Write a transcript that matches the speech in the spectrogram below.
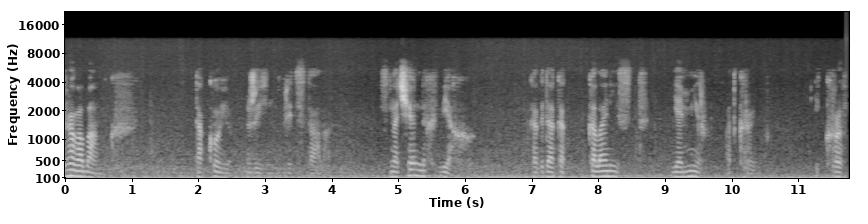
Игра в банк Такою жизнь предстала С начальных вех, Когда как колонист Я мир открыл, И кровь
